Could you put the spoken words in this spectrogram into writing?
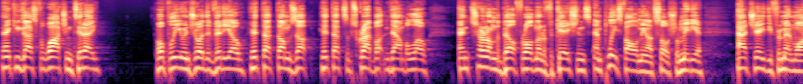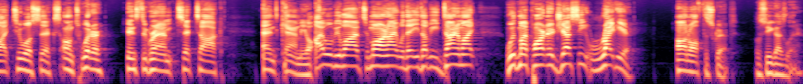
Thank you guys for watching today. Hopefully, you enjoyed the video. Hit that thumbs up, hit that subscribe button down below, and turn on the bell for all notifications. And please follow me on social media at JD from NY206 on Twitter, Instagram, TikTok, and Cameo. I will be live tomorrow night with AEW Dynamite with my partner Jesse right here on Off the Script. We'll see you guys later.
